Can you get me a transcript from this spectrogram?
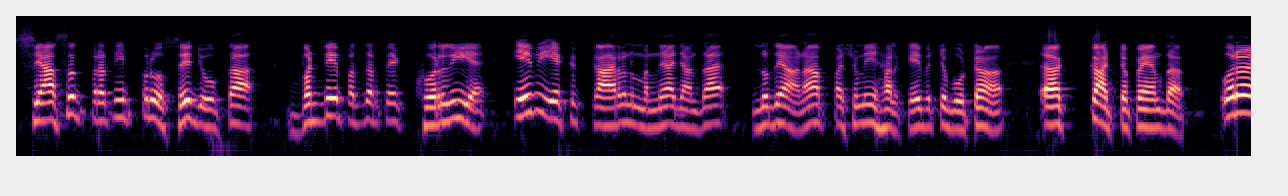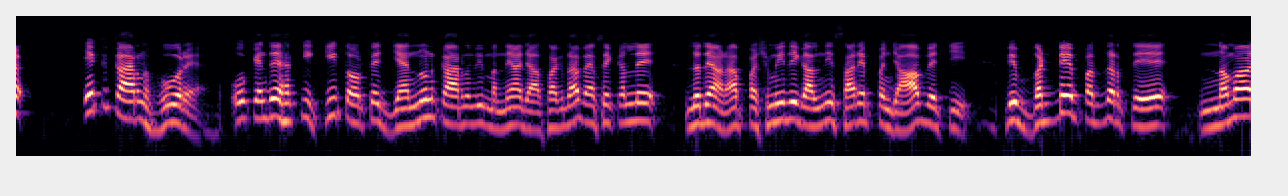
ਸਿਆਸਤ ਪ੍ਰਤੀ ਭਰੋਸੇਯੋਗਤਾ ਵੱਡੇ ਪੱਧਰ ਤੇ ਖੁਰ ਰਹੀ ਹੈ। ਇਹ ਵੀ ਇੱਕ ਕਾਰਨ ਮੰਨਿਆ ਜਾਂਦਾ ਲੁਧਿਆਣਾ ਪੱਛਮੀ ਹਲਕੇ ਵਿੱਚ ਵੋਟਾਂ ਘੱਟ ਪੈਣ ਦਾ। ਔਰ ਇੱਕ ਕਾਰਨ ਹੋਰ ਹੈ। ਉਹ ਕਹਿੰਦੇ ਹਕੀਕੀ ਤੌਰ ਤੇ ਜੈਨੂਨ ਕਾਰਨ ਵੀ ਮੰਨਿਆ ਜਾ ਸਕਦਾ। ਵੈਸੇ ਇਕੱਲੇ ਲੁਧਿਆਣਾ ਪੱਛਮੀ ਦੀ ਗੱਲ ਨਹੀਂ, ਸਾਰੇ ਪੰਜਾਬ ਵਿੱਚ ਹੀ ਵੀ ਵੱਡੇ ਪੱਧਰ ਤੇ ਨਵਾਂ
